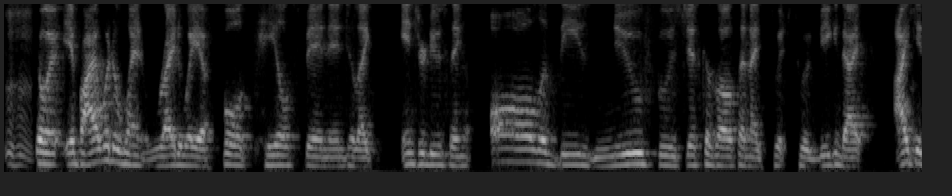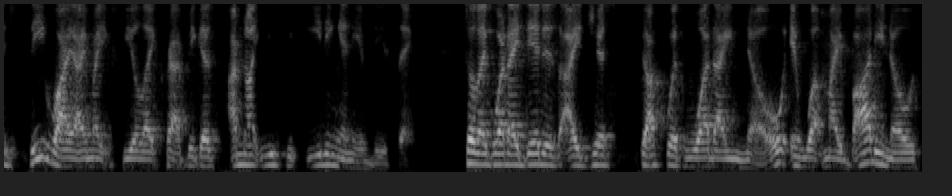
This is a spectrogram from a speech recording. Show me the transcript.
Mm-hmm. So if I would have went right away a full tailspin into like introducing all of these new foods just because all of a sudden I switched to a vegan diet, I could see why I might feel like crap because I'm not used to eating any of these things. So like what I did is I just stuck with what I know and what my body knows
